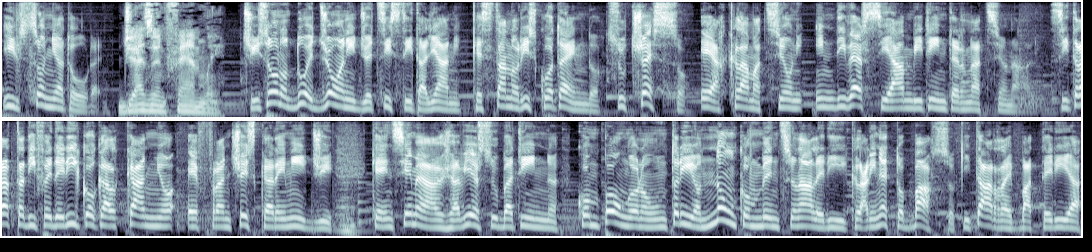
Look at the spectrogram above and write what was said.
il sognatore. Jazz and Family. Ci sono due giovani jazzisti italiani che stanno riscuotendo successo e acclamazioni in diversi ambiti internazionali. Si tratta di Federico Calcagno e Francesca Remigi, che insieme a Javier Subatin compongono un trio non convenzionale di clarinetto basso, chitarra e batteria,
